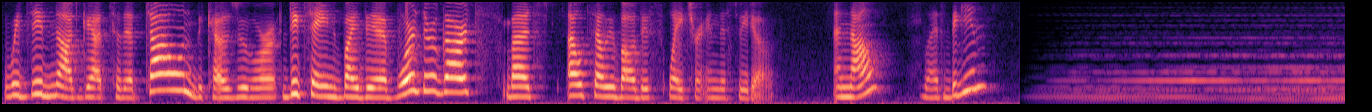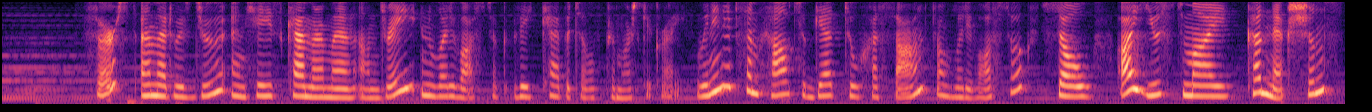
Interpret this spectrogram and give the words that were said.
we did not get to the town because we were detained by the border guards, but I'll tell you about this later in this video. And now, let's begin! First, I met with Drew and his cameraman Andrei in Vladivostok, the capital of Primorsky Krai. We needed somehow to get to Khasan from Vladivostok, so I used my connections.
